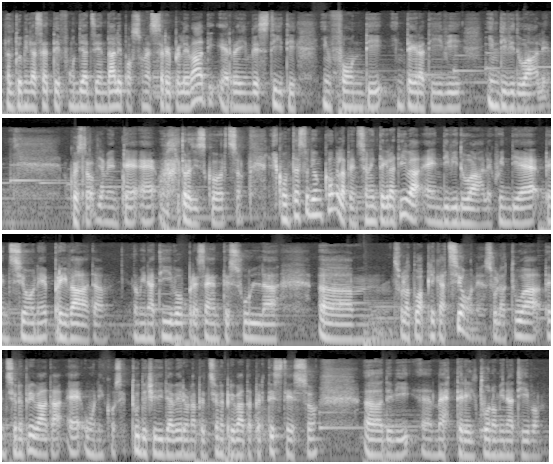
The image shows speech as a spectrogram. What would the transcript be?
dal 2007 i fondi aziendali possono essere prelevati e reinvestiti in fondi integrativi individuali. Questo ovviamente è un altro discorso. Nel contesto di Hong Kong la pensione integrativa è individuale, quindi è pensione privata, nominativo presente sul, um, sulla tua applicazione, sulla tua pensione privata è unico. Se tu decidi di avere una pensione privata per te stesso, uh, devi uh, mettere il tuo nominativo.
